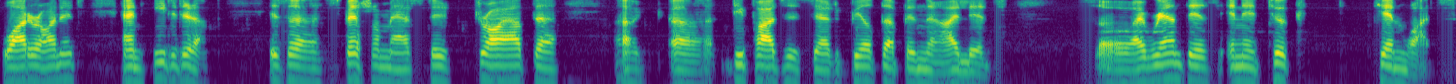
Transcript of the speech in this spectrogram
water on it and heated it up. It's a special mask to draw out the uh, uh, deposits that built up in the eyelids. So I ran this and it took 10 watts.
